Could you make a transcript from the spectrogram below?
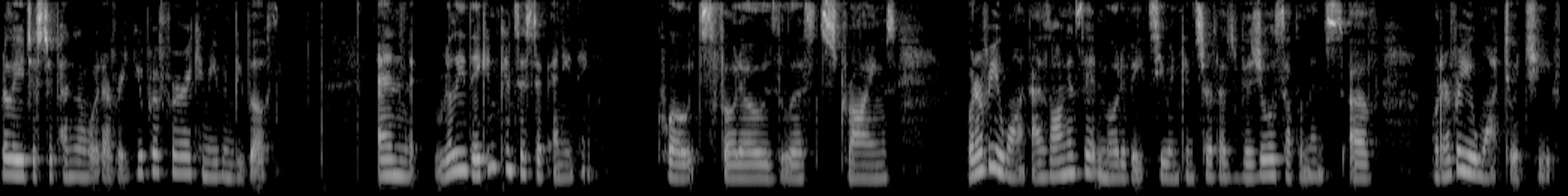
really just depends on whatever you prefer, it can even be both. And really, they can consist of anything quotes, photos, lists, drawings, whatever you want, as long as it motivates you and can serve as visual supplements of whatever you want to achieve.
